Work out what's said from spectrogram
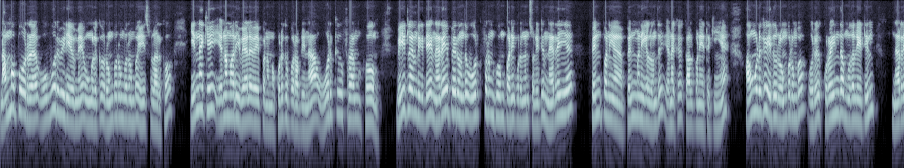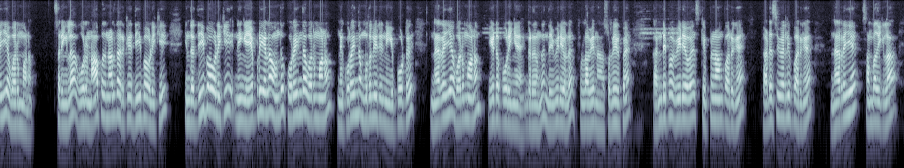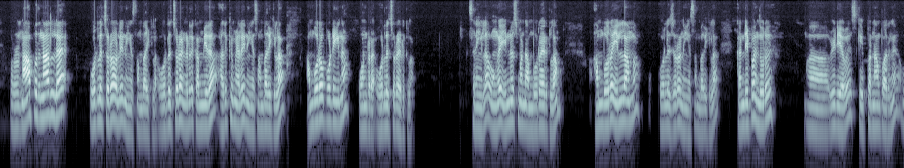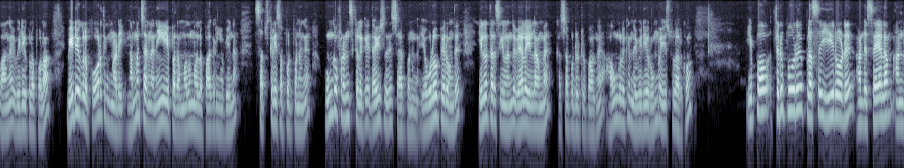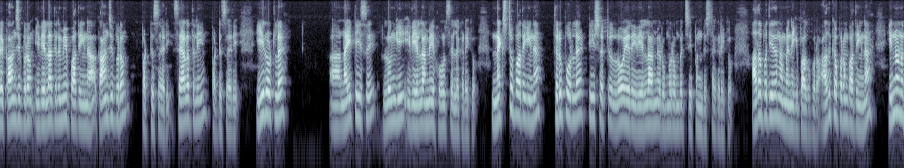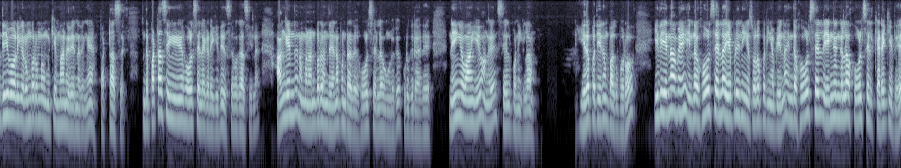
நம்ம போடுற ஒவ்வொரு வீடியோவுமே உங்களுக்கு ரொம்ப ரொம்ப ரொம்ப யூஸ்ஃபுல்லாக இருக்கும். இன்றைக்கி என்ன மாதிரி வேலை வாய்ப்பை நம்ம கொடுக்க போகிறோம் அப்படின்னா ஒர்க்கு ஃப்ரம் ஹோம் வீட்டில் இருந்துக்கிட்டே நிறைய பேர் வந்து ஒர்க் ஃப்ரம் ஹோம் பண்ணி கொடுங்கன்னு சொல்லிட்டு நிறைய பெண் பணிய பெண்மணிகள் வந்து எனக்கு கால் பண்ணிகிட்ருக்கீங்க இருக்கீங்க அவங்களுக்கு இது ரொம்ப ரொம்ப ஒரு குறைந்த முதலீட்டில் நிறைய வருமானம். சரிங்களா? ஒரு நாற்பது நாள் தான் இருக்குது தீபாவளிக்கு. இந்த தீபாவளிக்கு நீங்கள் எப்படியெல்லாம் வந்து குறைந்த வருமானம் நீ குறைந்த முதலீடு நீங்கள் போட்டு நிறைய வருமானம் ஈட்ட போகிறீங்கிறத வந்து இந்த வீடியோவில் ஃபுல்லாகவே நான் சொல்லியிருப்பேன். கண்டிப்பாக வீடியோவை ஸ்கிப் பண்ணாமல் பாருங்கள் கடைசி வரையிலும் பாருங்கள் நிறைய சம்பாதிக்கலாம். ஒரு நாற்பது நாளில் ஒரு லட்ச ரூபா வரையும் நீங்கள் சம்பாதிக்கலாம். ஒரு லட்ச ரூபாங்கிறது கம்மி தான். அதுக்கு மேலே நீங்கள் சம்பாதிக்கலாம். ஐம்பது ரூபா போட்டிங்கன்னா ஒன்றரை ஒரு லட்ச ரூபா எடுக்கலாம். சரிங்களா? உங்கள் இன்வெஸ்ட்மெண்ட் ஐம்பது ரூபா இருக்கலாம். ஐம்பது ரூபா இல்லாமல் ஒரு லட்ச ரூபா நீங்கள் சம்பாதிக்கலாம். கண்டிப்பாக இந்த ஒரு வீடியோவை ஸ்கிப் பண்ணாமல் பாருங்கள் வாங்க வீடியோக்குள்ளே போகலாம் வீடியோக்குள்ளே போகிறதுக்கு முன்னாடி நம்ம சேனலை நீங்கள் இப்போ தான் முத முதல்ல பார்க்குறீங்க அப்படின்னா சப்ஸ்கிரைப் சப்போர்ட் பண்ணுங்கள் உங்கள் ஃப்ரெண்ட்ஸ்களுக்கு தயவு செய்து ஷேர் பண்ணுங்கள் எவ்வளோ பேர் வந்து இல்லத்தரசிகள் வந்து வேலை இல்லாமல் கஷ்டப்பட்டுட்ருப்பாங்க அவங்களுக்கு இந்த வீடியோ ரொம்ப யூஸ்ஃபுல்லாக இருக்கும். இப்போது Tiruppur plus Erode and Salem and Kanchipuram இது எல்லாத்துலேயுமே பார்த்தீங்கன்னா காஞ்சிபுரம் பட்டு சாரி சேலத்துலேயும் பட்டு சாரி ஈரோட்டில் நைட்டிஸு லுங்கி இது எல்லாமே ஹோல்சேலில் கிடைக்கும். நெக்ஸ்ட்டு பார்த்தீங்கன்னா திருப்பூரில் டிஷர்ட்டு லோயர் இது எல்லாமே ரொம்ப ரொம்ப சீப் அண்ட் பெஸ்ட்டாக கிடைக்கும். அதை பற்றி தான் நம்ம இன்றைக்கி பார்க்க போகிறோம் அதுக்கப்புறம் பார்த்தீங்கன்னா இன்னொன்று தீபாவளிக்கு ரொம்ப ரொம்ப முக்கியமானது என்னதுங்க? பட்டாசு. இந்த பட்டாசு எங்கே ஹோல்சேலில் கிடைக்கிது? சிவகாசியில். அங்கேருந்து நம்ம நண்பர் வந்து என்ன பண்ணுறாரு ஹோல்சேலில் உங்களுக்கு கொடுக்குறாரு. நீங்கள் வாங்கியும் அங்கே சேல் பண்ணிக்கலாம். இதை பற்றி தான் பார்க்க போகிறோம் இது எல்லாமே இந்த ஹோல்சேலில் எப்படி நீங்கள் சொல்ல போகிறீங்க அப்படின்னா இந்த ஹோல்சேல் எங்கெங்கெல்லாம் ஹோல்சேல் கிடைக்கிது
